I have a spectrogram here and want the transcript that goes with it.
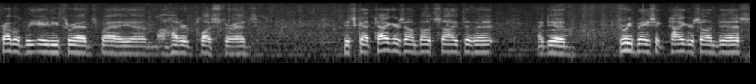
probably 80 threads by um, 100 plus threads. It's got tigers on both sides of it. I did three basic tigers on this,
